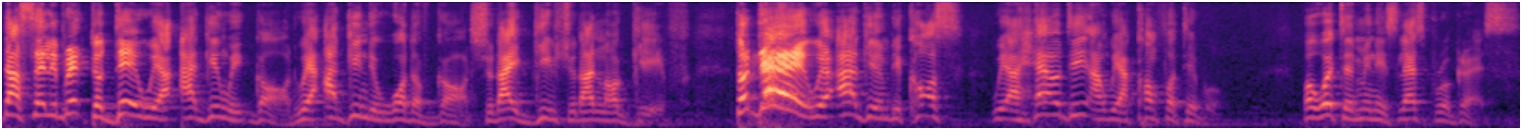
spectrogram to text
that celebrate today we are arguing with God? We are arguing the word of God. Should I give? Should I not give? Today we are arguing because we are healthy and we are comfortable. But wait a minute, let's progress.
